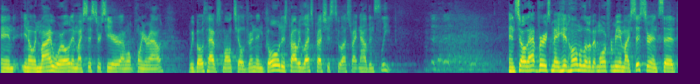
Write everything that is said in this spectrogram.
And, you know, in my world, and my sister's here, I won't point her out, we both have small children, and gold is probably less precious to us right now than sleep. And so that verse may hit home a little bit more for me and my sister and said,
